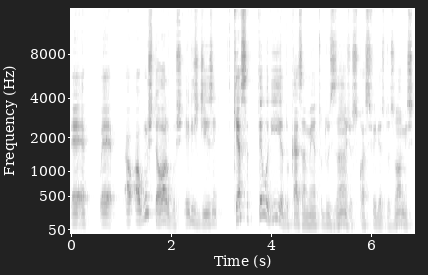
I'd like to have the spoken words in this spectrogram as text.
É, é, é, alguns teólogos eles dizem que essa teoria do casamento dos anjos com as filhas dos homens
